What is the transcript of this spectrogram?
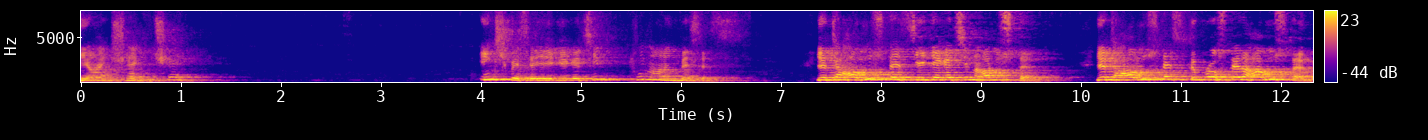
միայն շենք չէ ինչպես է եկեղեցին թուն այնպես է եթե հարուստ ես եկեղեցին հարուստ է եթե հարուստ ես դպրոցները հարուստ են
